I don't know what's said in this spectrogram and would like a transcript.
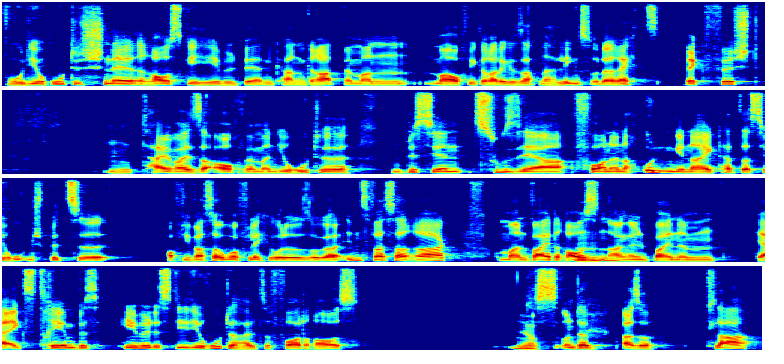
wo die Route schnell rausgehebelt werden kann. Gerade wenn man mal auch, wie gerade gesagt, nach links oder rechts wegfischt. Hm, teilweise auch, wenn man die Route ein bisschen zu sehr vorne nach unten geneigt hat, dass die Routenspitze auf die Wasseroberfläche oder sogar ins Wasser ragt und man weit draußen mhm. angelt bei einem ja extrem bis hebelt es dir die Route halt sofort raus. Ja. Das unter, also klar,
